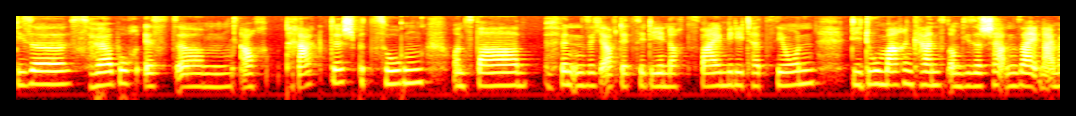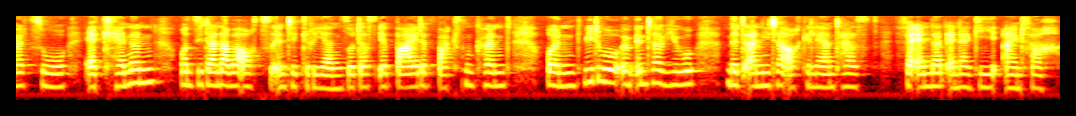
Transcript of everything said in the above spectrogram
dieses Hörbuch ist ähm, auch praktisch bezogen. Und zwar befinden sich auf der CD noch zwei Meditationen, die du machen kannst, um diese Schattenseiten einmal zu erkennen und sie dann aber auch zu integrieren, sodass ihr beide wachsen könnt. Und wie du im Interview mit Anita auch gelernt hast, verändert Energie einfach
